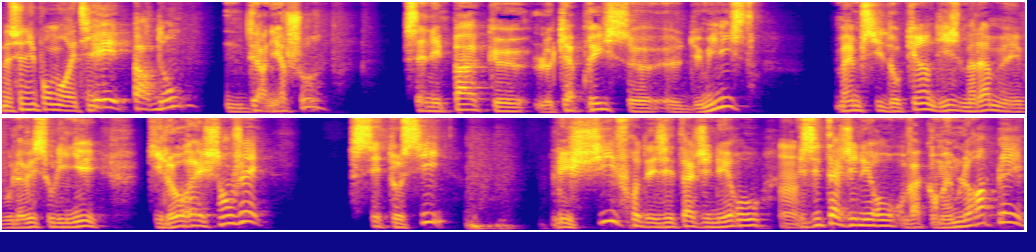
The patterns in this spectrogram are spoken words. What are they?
Monsieur Dupont-Moretti. Et pardon, une dernière chose ce n'est pas que le caprice euh, du ministre, même si d'aucuns disent, Madame, et vous l'avez souligné, qu'il aurait changé. C'est aussi les chiffres des États généraux. Hum. Les États généraux, on va quand même le rappeler.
